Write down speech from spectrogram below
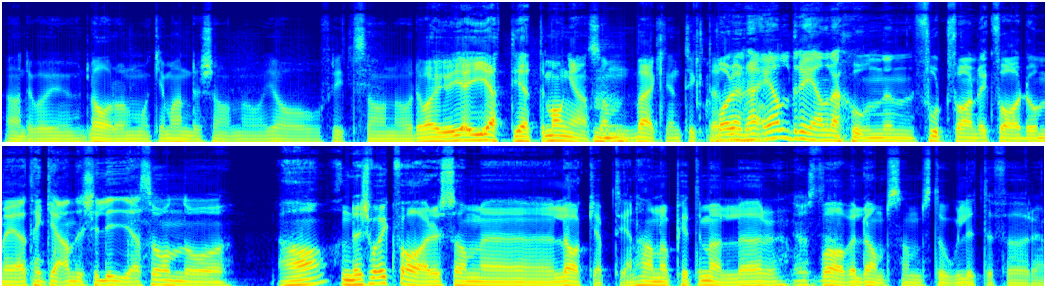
ja det var ju Larholm och Kim Andersson och jag och Fritzson och det var ju jätte, jättemånga som Mm. verkligen tyckte Var den här äldre generationen fortfarande kvar då med, jag tänker Anders Eliasson och... Ja, Anders var ju kvar som eh, lagkapten. Han och Peter Möller var väl de som stod lite för eh,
